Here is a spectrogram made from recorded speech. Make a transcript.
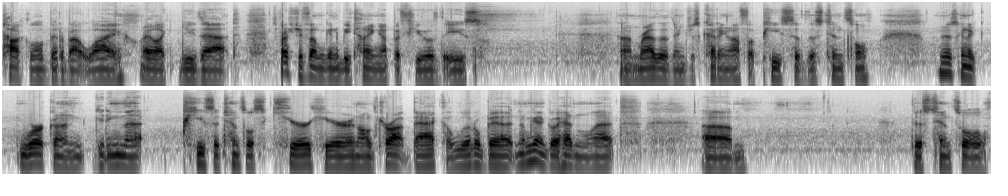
talk a little bit about why I like to do that especially if I'm going to be tying up a few of these. Um, rather than just cutting off a piece of this tinsel I'm just going to work on getting that piece of tinsel secure here and I'll draw it back a little bit and I'm going to go ahead and let um, this tinsel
